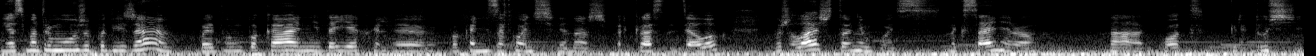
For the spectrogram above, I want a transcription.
Я смотрю, мы уже подъезжаем, поэтому пока не доехали, пока не закончили наш прекрасный диалог, пожелаю что-нибудь Нексайнерам на год грядущий.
